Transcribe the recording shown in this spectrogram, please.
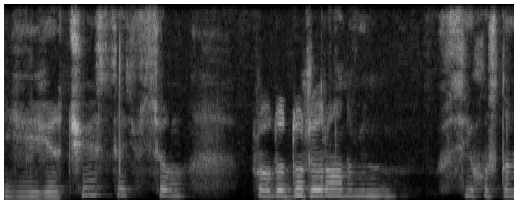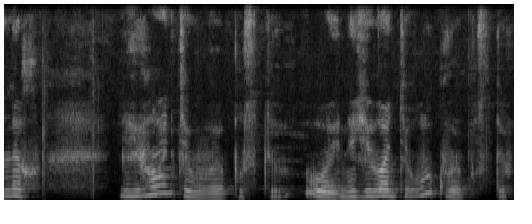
Її чистять все. Правда, дуже рано він всіх остальних гігантів випустив. Ой, не гігантів лук випустив.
